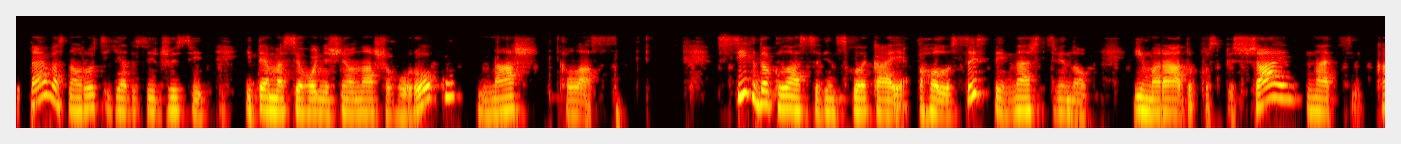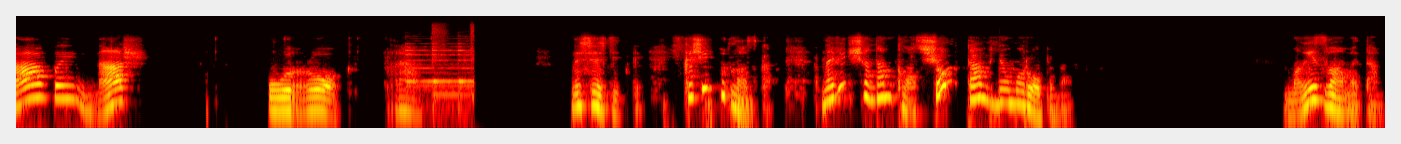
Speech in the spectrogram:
Вітаю вас на уроці Я досліджую світ. І тема сьогоднішнього нашого уроку наш клас. Всіх до класу він скликає голосистий наш дзвінок, і ми радо поспішаємо на цікавий наш урок. Правда. Ну що ж, дітки, скажіть, будь ласка, навіщо нам клас? Що ми там в ньому робимо? Ми з вами там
